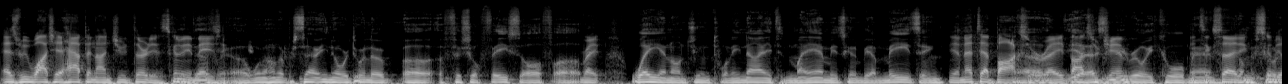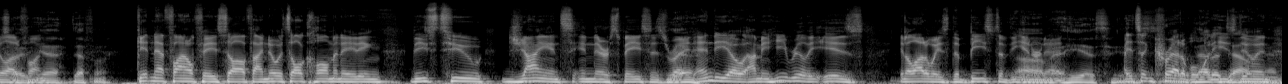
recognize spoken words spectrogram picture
as we watch it happen on June 30th. It's going to be amazing. Uh, 100%. You know, we're doing the uh, official face-off uh, Right. weigh-in on June 29th in Miami. It's going to be amazing. Yeah, and that's at Boxer, Uh, right? yeah, Boxer that's gonna Gym. be really cool, man. That's exciting. I'm It's gonna be a lot of fun. Yeah, definitely. Getting that final face off. I know it's all culminating. These two giants in their spaces, right? Yeah. NDO, I mean, he really is, in a lot of ways, the beast of the Oh, internet. man, he is. He It's is. incredible Without what he's doubt, doing, man.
